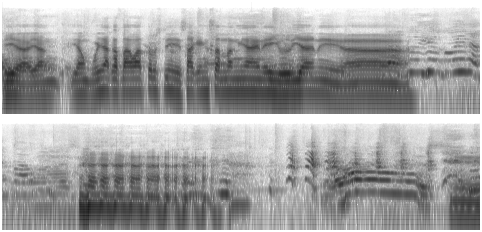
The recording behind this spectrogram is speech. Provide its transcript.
Iya, yang yang punya ketawa terus nih, saking senengnya ini Yulia nih. Ah. Iya. Wah, Nih,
